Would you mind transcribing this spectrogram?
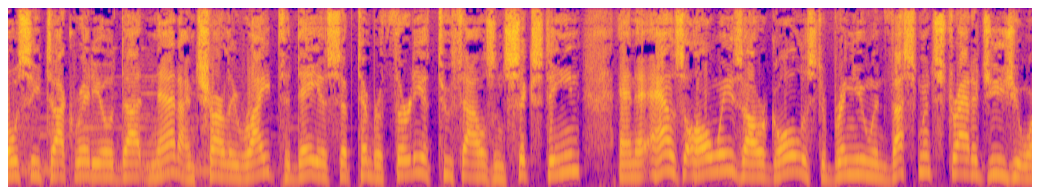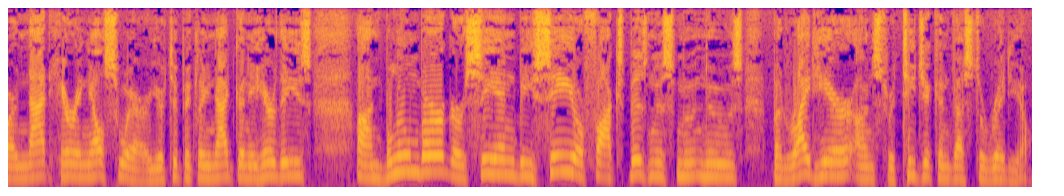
OCTalkRadio.net. I'm Charlie Wright. Today is September 30th, 2016. And as always, our goal is to bring you investment strategies you are not hearing elsewhere. You're typically not going to hear these on Bloomberg or CNBC or Fox Business News, but right here on Strategic Investor Radio.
